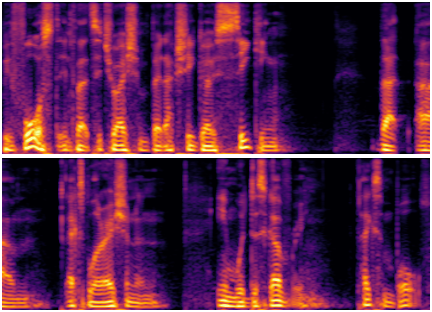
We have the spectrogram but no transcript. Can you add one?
be forced into that situation but actually go seeking that um, exploration and inward discovery take some balls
